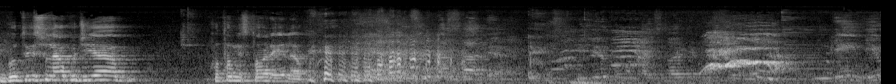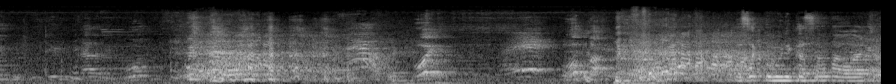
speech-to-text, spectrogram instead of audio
Enquanto isso, Léo podia contar uma história aí, Léo. Essa comunicação tá ótima.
